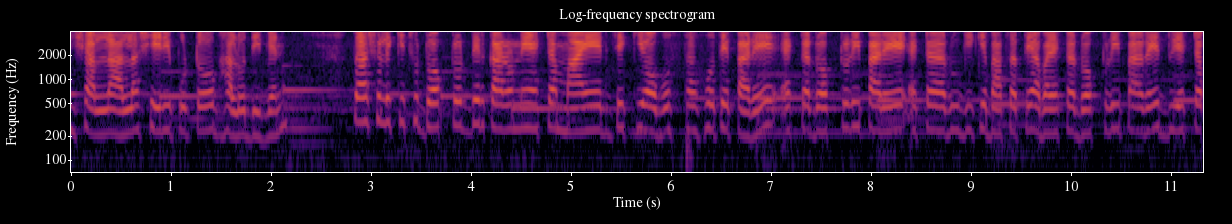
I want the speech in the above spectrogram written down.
ইনশাআল্লাহ আল্লাহ সেই রিপোর্টটাও ভালো দিবেন। তো আসলে কিছু ডক্টরদের কারণে একটা মায়ের যে কি অবস্থা হতে পারে, একটা ডক্টরই পারে, একটা রুগীকে বাঁচাতে, আবার একটা ডক্টরই পারে দুই একটা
